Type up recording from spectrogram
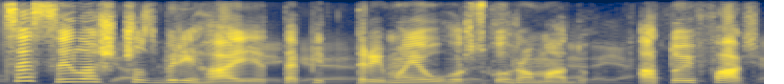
Це сила, що зберігає та підтримує угорську громаду. А той факт,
